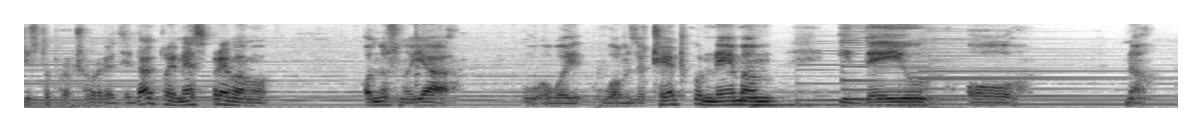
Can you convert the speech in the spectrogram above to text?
čisto pročvrljati. Dakle, ne spremamo, odnosno ja u, ovoj, u ovom začetku nemam ideju o, no,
